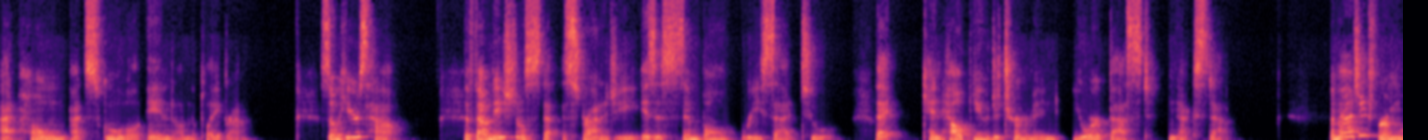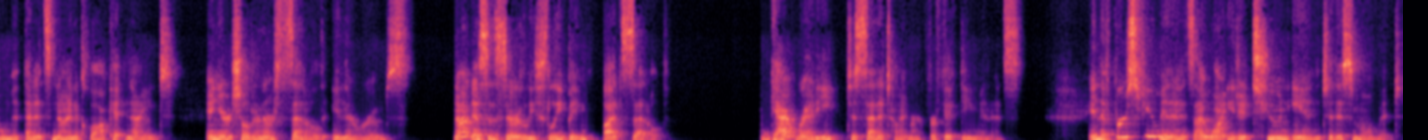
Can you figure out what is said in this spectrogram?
at home, at school, and on the playground. So here's how. The foundational st- strategy is a simple reset tool that can help you determine your best next step. Imagine for a moment that it's nine o'clock at night and your children are settled in their rooms, not necessarily sleeping, but settled. Get ready to set a timer for 15 minutes. In the first few minutes, I want you to tune in to this moment.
